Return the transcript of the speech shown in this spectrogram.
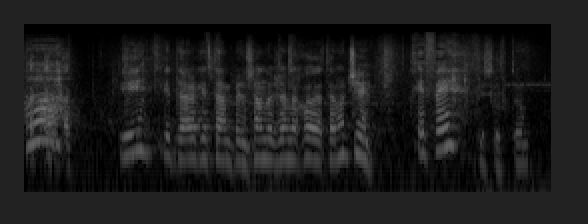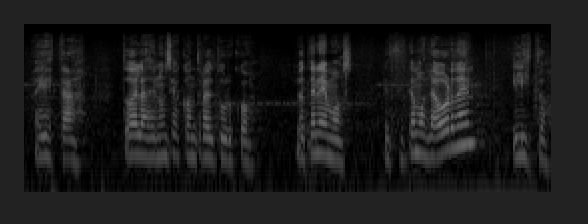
Ah, ¿Y qué tal? ¿Qué están pensando ya en la joda de esta noche? jefe, ¿Qué es esto? Ahí está. Todas las denuncias contra el turco. Lo tenemos. Necesitamos la orden y listo.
